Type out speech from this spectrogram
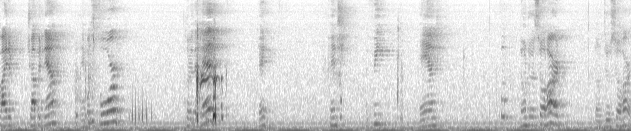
Bite it, chop it down. And what's four? Clear the head. Okay. Pinch the feet. And don't do it so hard. Don't do it so hard.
